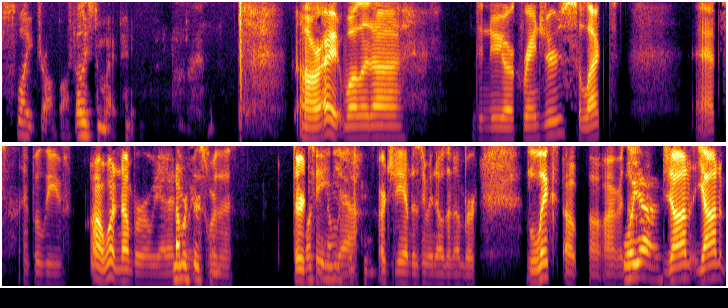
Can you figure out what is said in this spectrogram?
slight drop off, at least in my opinion. All right. Well, it uh, the New York Rangers select at I believe. Oh, what number are we at? Number anyways? 13. We're the Lucky thirteen. Yeah, 13. our GM doesn't even know the number. Lick. Oh, oh, I Well, yeah, John Jan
